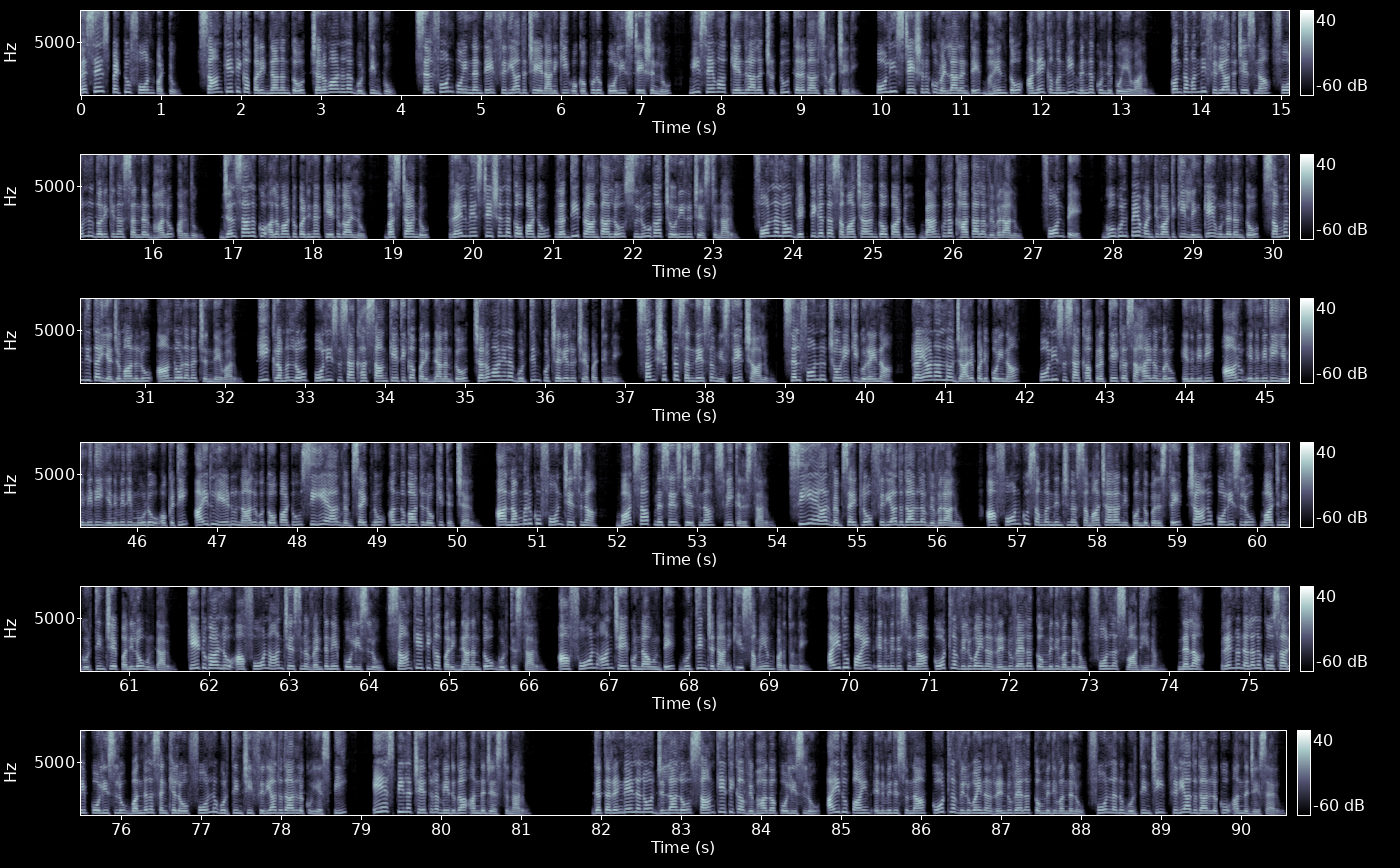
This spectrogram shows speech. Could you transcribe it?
Message పెట్టు phone పట్టు. సాంకేతిక పరిజ్ఞానంతో చరవాణల గుర్తింపు. సెల్ఫోన్ పోయిందంటే ఫిర్యాదు చేయడానికి ఒకప్పుడు పోలీస్ స్టేషన్లు మీ సేవా కేంద్రాల చుట్టూ తిరగాల్సి వచ్చేది. పోలీస్ స్టేషన్కు వెళ్ళాలంటే భయంతో అనేక మంది మిన్నకుండిపోయేవారు. కొంతమంది ఫిర్యాదు చేసిన ఫోన్లు దొరికిన సందర్భాలు అరుదు. జల్సాలకు అలవాటు పడిన కేటుగాళ్ళు బస్టాండు రైల్వే స్టేషన్లతో పాటు రద్దీ ప్రాంతాల్లో సులువుగా చోరీలు చేస్తున్నారు. ఫోన్లలో వ్యక్తిగత సమాచారంతో పాటు బ్యాంకుల ఖాతాల వివరాలు ఫోన్పే గూగుల్ పే వంటి వాటికి లింకే ఉండడంతో సంబంధిత యజమానులు ఆందోళన చెందేవారు. ఈ క్రమంలో పోలీసు శాఖ సాంకేతిక పరిజ్ఞానంతో చరవాణిల గుర్తింపు చర్యలు చేపట్టింది. సంక్షిప్త సందేశం ఇస్తే చాలు. సెల్ఫోన్లు చోరీకి గురైనా ప్రయాణాల్లో జారిపడిపోయినా పోలీసు శాఖ ప్రత్యేక సహాయ నంబరు ఎనిమిది ఆరు ఎనిమిది ఎనిమిది ఎనిమిది మూడు ఒకటి ఐదు ఏడు నాలుగుతో పాటు సీఏఆర్ వెబ్సైట్ను అందుబాటులోకి తెచ్చారు. ఆ నంబరుకు ఫోన్ చేసినా వాట్సాప్ మెసేజ్ చేసినా స్వీకరిస్తారు. సీఏఆర్ వెబ్సైట్లో ఫిర్యాదుదారుల వివరాలు ఆ ఫోన్కు సంబంధించిన సమాచారాన్ని పొందుపరిస్తే చాలు పోలీసులు వాటిని గుర్తించే పనిలో ఉంటారు. కేటుగాళ్ళు ఆ ఫోన్ ఆన్ చేసిన వెంటనే పోలీసులు సాంకేతిక పరిజ్ఞానంతో గుర్తిస్తారు. ఆ ఫోన్ ఆన్ చేయకుండా ఉంటే గుర్తించటానికి సమయం పడుతుంది. ఐదు పాయింట్ ఎనిమిది సున్నా కోట్ల విలువైన రెండు వేల తొమ్మిది వందలు ఫోన్ల స్వాధీనం. నెల రెండు నెలలకోసారి పోలీసులు వందల సంఖ్యలో ఫోన్లు గుర్తించి ఫిర్యాదుదారులకు ఎస్పీ ఏఎస్పీల చేతుల మీదుగా అందజేస్తున్నారు. గత రెండేళ్ళలో జిల్లాలో సాంకేతిక విభాగ పోలీసులు ఐదు పాయింట్ ఎనిమిది సున్నా కోట్ల విలువైన రెండు వేల తొమ్మిది వందలు ఫోన్లను గుర్తించి ఫిర్యాదుదారులకు అందజేశారు.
